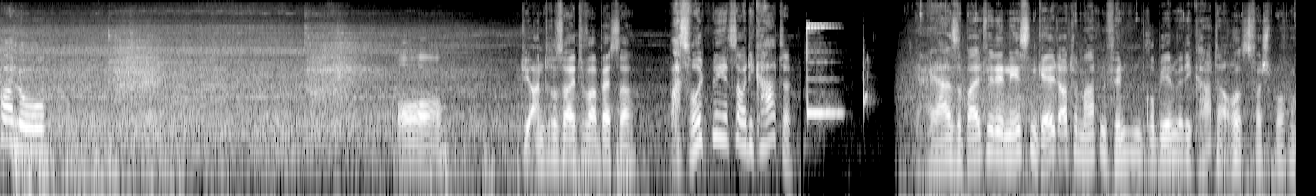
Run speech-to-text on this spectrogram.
Hallo. Oh, die andere Seite war besser. Was wollten wir jetzt aber die Karte? Ja, ja, sobald wir den nächsten Geldautomaten finden, probieren wir die Karte aus. Versprochen.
